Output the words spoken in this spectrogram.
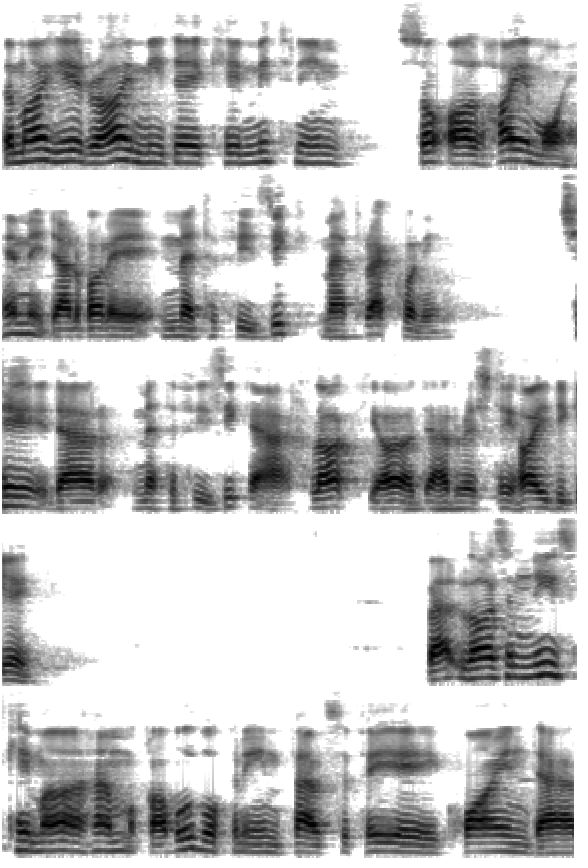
به ما یه رای میده که می‌تونیم سوالهای مهمی درباره متافیزیک مطرح کنیم. چه در متافیزیک اخلاق یا در رشته های دیگه. و لازم نیست که ما هم قبول بکنیم فلسفه کوین در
